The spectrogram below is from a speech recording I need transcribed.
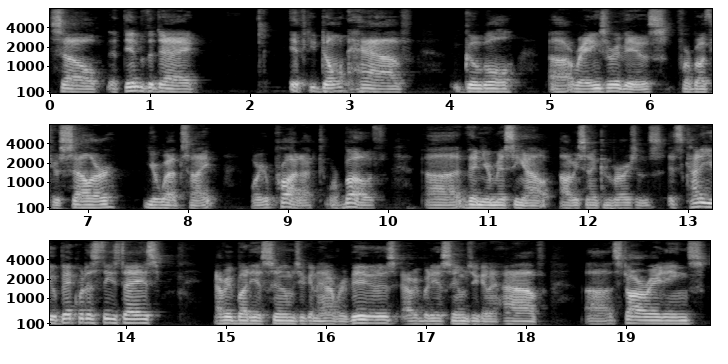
So at the end of the day, if you don't have Google uh, ratings or reviews for both your seller, your website, or your product, or both, uh, then you're missing out, obviously, on conversions. It's kind of ubiquitous these days. Everybody assumes you're going to have reviews. Everybody assumes you're going to have uh, star ratings.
